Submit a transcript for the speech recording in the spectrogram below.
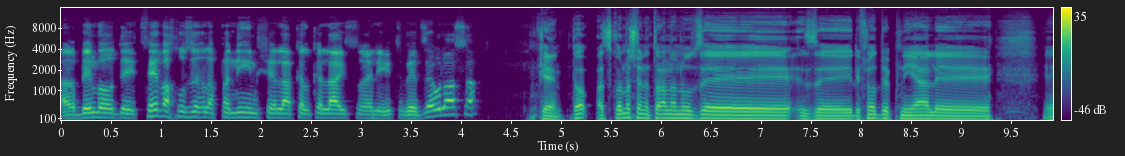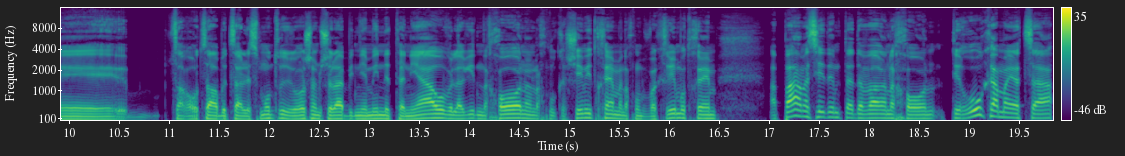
הרבה מאוד אה, צבע חוזר לפנים של הכלכלה הישראלית, ואת זה הוא לא עשה. כן, טוב, אז כל מה שנותר לנו זה, זה לפנות בפנייה לשר אה, האוצר בצלאל סמוטריץ' וראש הממשלה בנימין נתניהו, ולהגיד, נכון, אנחנו קשים איתכם, אנחנו מבקרים אתכם, הפעם עשיתם את הדבר הנכון, תראו כמה יצא,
